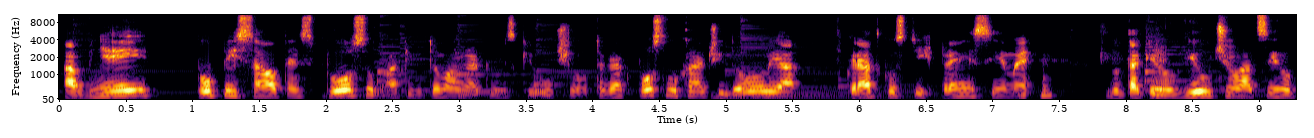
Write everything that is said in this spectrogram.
a v nej popísal ten spôsob, akým Tomáš Akvinsky učil. Tak ak poslucháči dovolia, v krátkosti ich prenesieme mhm. do takého vyučovacieho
